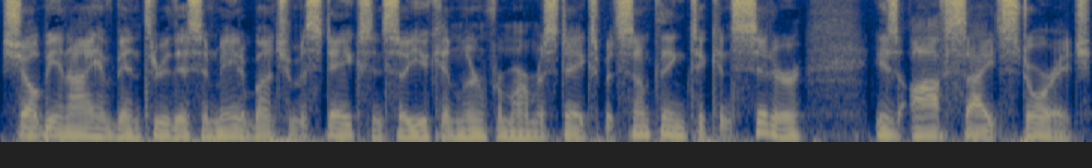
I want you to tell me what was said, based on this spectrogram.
Shelby and I have been through this and made a bunch of mistakes, and so you can learn from our mistakes. But something to consider is off-site storage.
